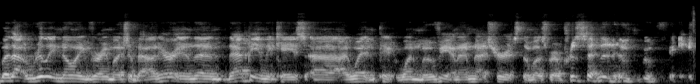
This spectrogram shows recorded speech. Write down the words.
without really knowing very much about her. And then that being the case, uh, I went and picked one movie, and I'm not sure it's the most representative movie.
